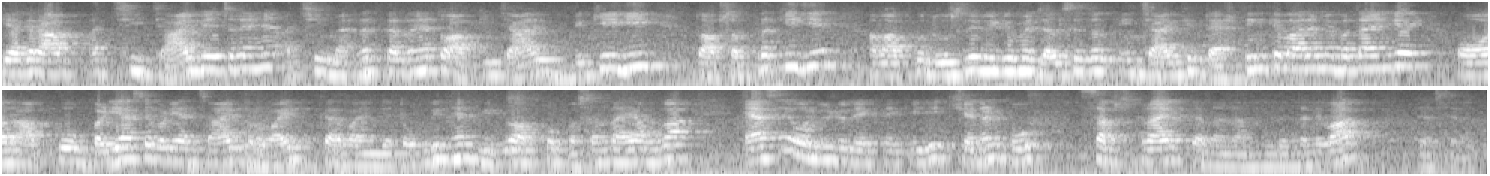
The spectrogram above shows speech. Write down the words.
कि अगर आप अच्छी चाय बेच रहे हैं, अच्छी मेहनत कर रहे हैं तो आपकी चाय बिकेगी। तो आप संपर्क कीजिए। हम आपको दूसरे वीडियो में जल्द से जल्द इन चाय की टेस्टिंग के बारे में बताएँगे और आपको बढ़िया से बढ़िया चाय प्रोवाइड करवाएँगे। तो उम्मीद है वीडियो आपको पसंद आया होगा। ऐसे और वीडियो देखने के लिए चैनल को सब्सक्राइब करना ना भूलें। धन्यवाद। जय श्री राम।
